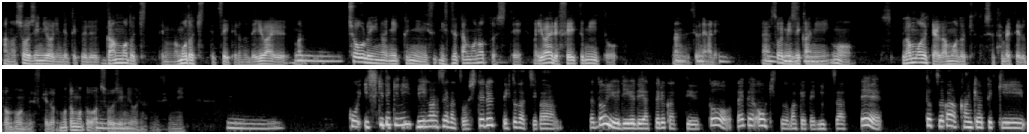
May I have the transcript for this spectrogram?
あの精進料理に出てくるガンモドキって、まあ、もどきってついてるので、いわゆる、まあう、ん。鳥類の肉に似せたものとして、まあ、いわゆるフェイクミートなんですよね、あれ。すごい身近にもう、ガンモドキはガンモドキとして食べてると思うんですけど、もともとは精進料理なんですよね。うん。こう意識的にビーガン生活をしてるって人たちが、どういう理由でやってるかっていうと、大体大きく分けて3つあって、1つが環境的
